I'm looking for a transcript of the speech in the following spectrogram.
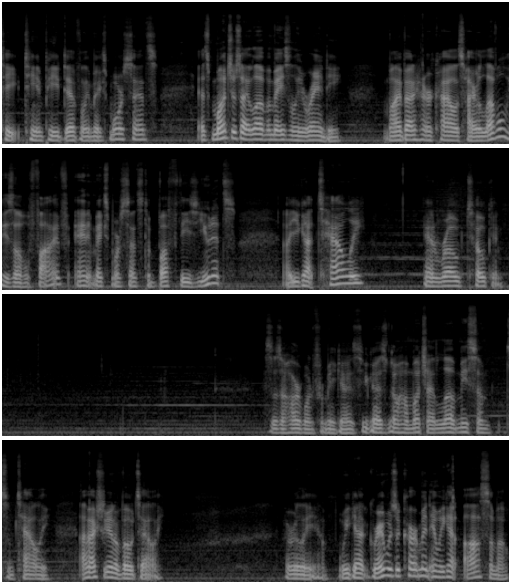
T TMP definitely makes more sense. As much as I love Amazingly Randy, my Bounty Hunter Kyle is higher level. He's level 5, and it makes more sense to buff these units. Uh, you got Tally and Rogue Token. This is a hard one for me, guys. You guys know how much I love me some, some Tally. I'm actually going to vote Tally. I really am. We got Grand Wizard Cartman, and we got Awesemo.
